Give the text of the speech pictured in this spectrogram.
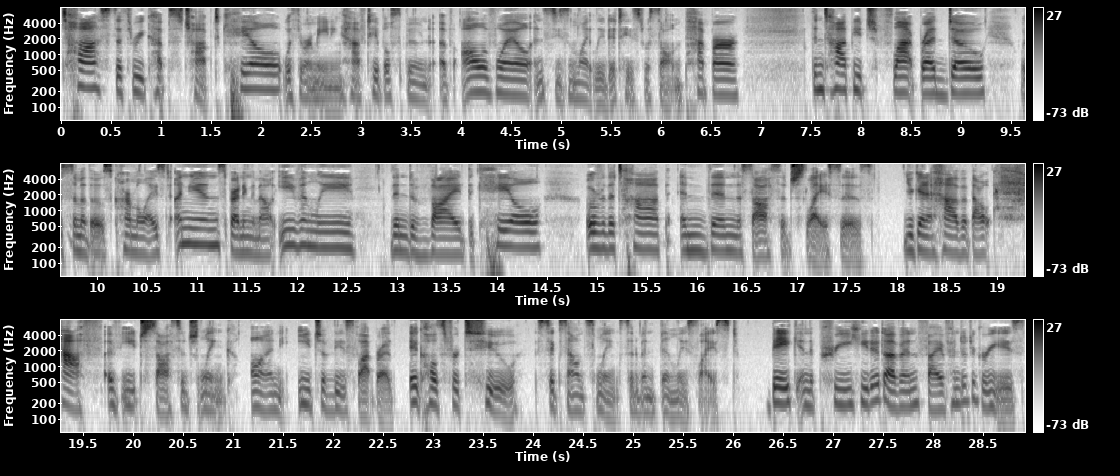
Toss the three cups chopped kale with the remaining half tablespoon of olive oil and season lightly to taste with salt and pepper. Then top each flatbread dough with some of those caramelized onions, spreading them out evenly. Then divide the kale over the top and then the sausage slices you're going to have about half of each sausage link on each of these flatbreads. It calls for two six ounce links that have been thinly sliced. Bake in the preheated oven, 500 degrees,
